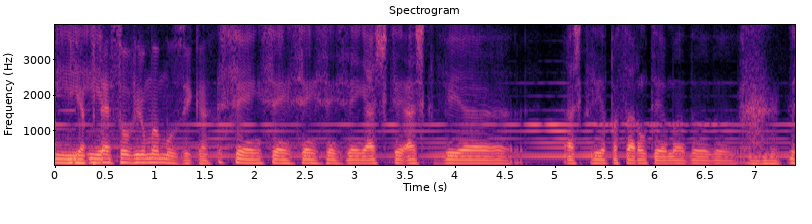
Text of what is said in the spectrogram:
e, e apetece e, ouvir uma música. Sim, sim, sim, sim, sim. Acho que, acho que devia. Acho que devia passar um tema do, do, do.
